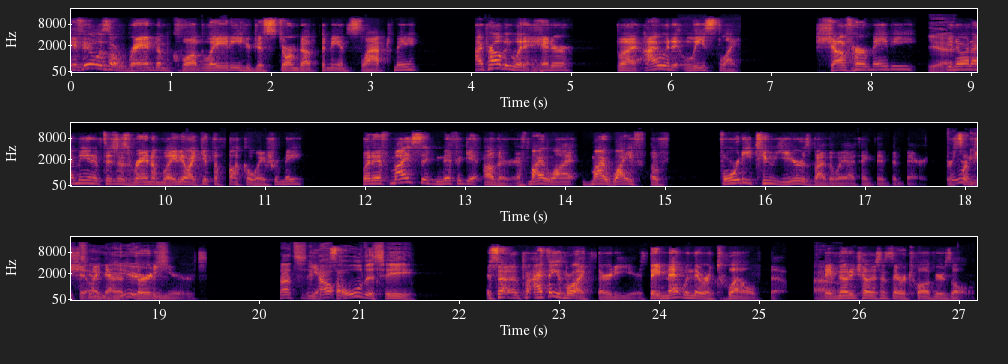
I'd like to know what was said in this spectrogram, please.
If it was a random club lady who just stormed up to me and slapped me, I probably wouldn't hit her, but I would at least like shove her, maybe. yeah. You know what I mean? If there's this random lady, like get the fuck away from me. But if my significant other, if my li- my wife of 42 years, by the way, I think they've been married or some shit like that, or 30 years? years. That's, yeah, how so- old is he? So I think it's more like 30 years. They met when they were 12, though. They've Oh, known each other since they were 12 years old.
